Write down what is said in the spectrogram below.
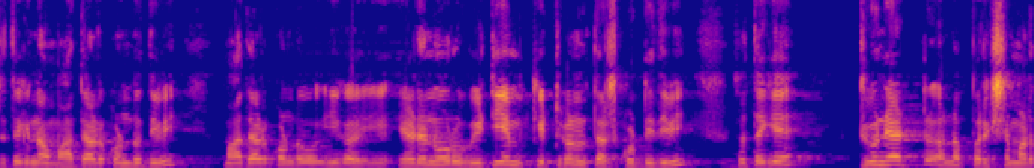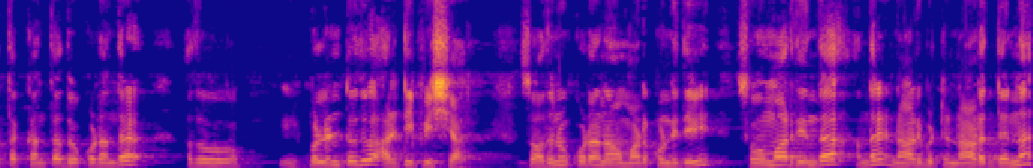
ಜೊತೆಗೆ ನಾವು ಮಾತಾಡ್ಕೊಂಡಿದ್ದೀವಿ. ಮಾತಾಡಿಕೊಂಡು ಈಗ ಎರಡು ನೂರು ವಿ ಟಿ ಎಂ ಕಿಟ್ಗಳನ್ನು ತರಿಸ್ಕೊಟ್ಟಿದ್ದೀವಿ. ಜೊತೆಗೆ ಟ್ಯೂನೆಟನ್ನು ಪರೀಕ್ಷೆ ಮಾಡ್ತಕ್ಕಂಥದ್ದು ಕೂಡ ಅಂದರೆ ಅದು equivalent to R T P ಶಾರ್ ಸೊ ಅದನ್ನು ಕೂಡ ನಾವು ಮಾಡ್ಕೊಂಡಿದ್ದೀವಿ. ಸೋಮವಾರದಿಂದ ಅಂದರೆ ನಾಡು ಬಿಟ್ಟು ನಾಡದ್ದನ್ನು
